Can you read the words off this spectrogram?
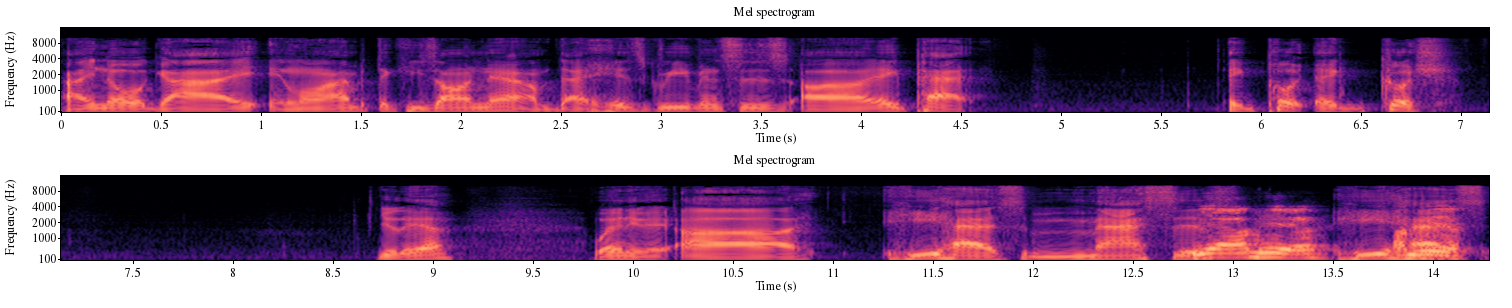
I know a guy in Long Island, I think he's on now, that his grievances are, hey, Pat, hey, put, hey, Kush, you there? Well, anyway, uh, he has massive. Yeah, I'm here. He I'm has.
